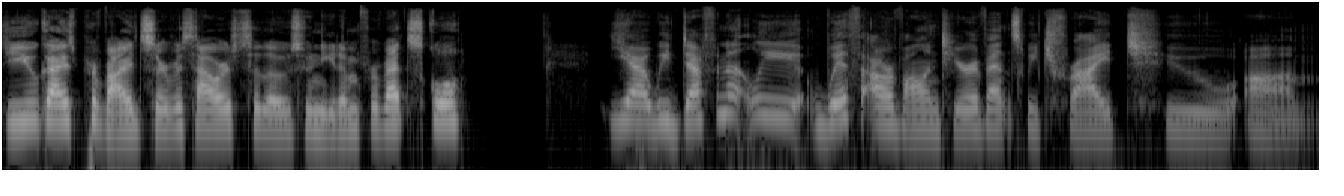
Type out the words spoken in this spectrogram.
Do you guys provide service hours to those who need them for vet school? Yeah, we definitely with our volunteer events we try to um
